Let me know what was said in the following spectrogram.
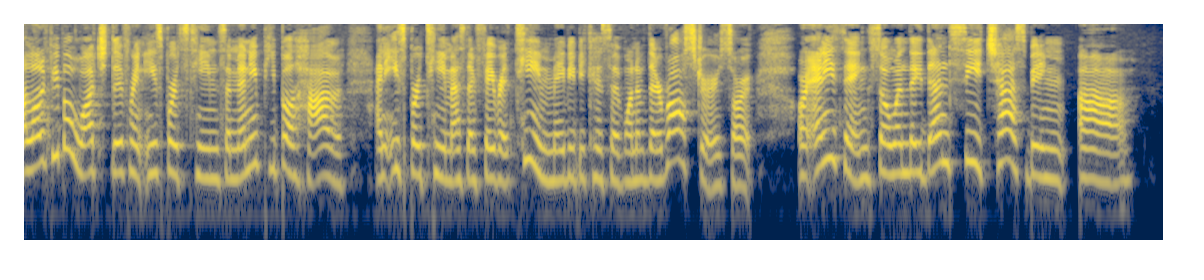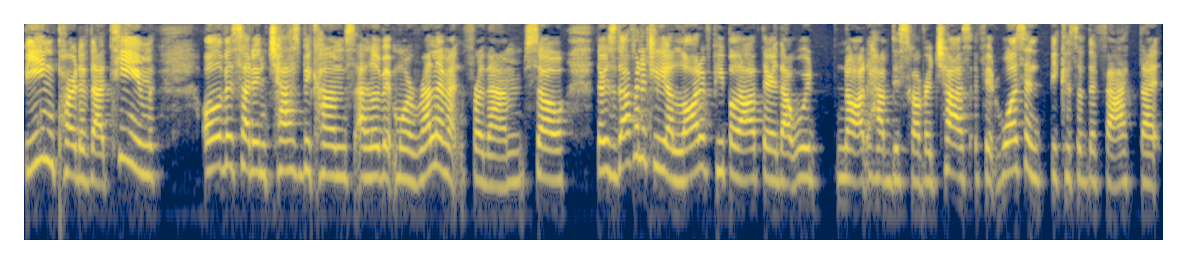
a lot of people watch different esports teams and many people have an esports team as their favorite team maybe because of one of their rosters or or anything. So when they then see chess being uh being part of that team, all of a sudden chess becomes a little bit more relevant for them. So there's definitely a lot of people out there that would not have discovered chess if it wasn't because of the fact that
